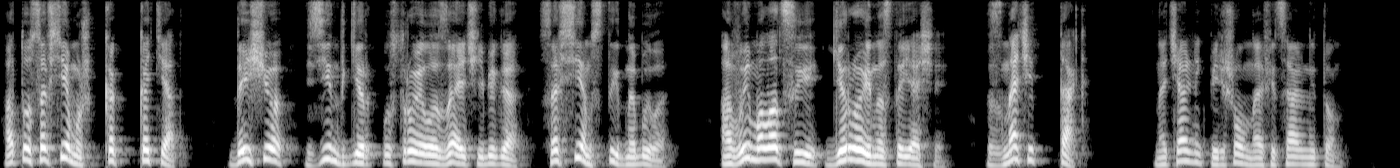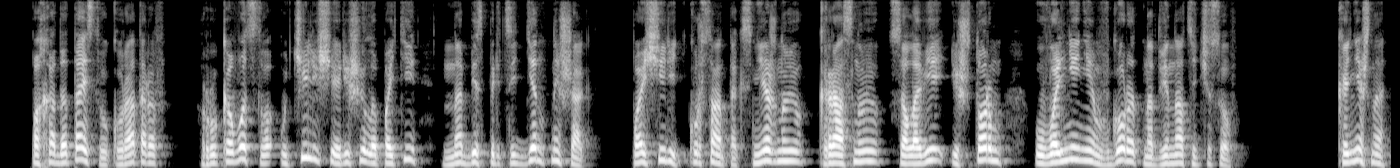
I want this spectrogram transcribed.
А то совсем уж как котят. Да еще Зиндгер устроила заячьи бега. Совсем стыдно было. А вы молодцы, герои настоящие. Значит так. Начальник перешел на официальный тон. По ходатайству кураторов, руководство училища решило пойти на беспрецедентный шаг – поощрить курсанток Снежную, Красную, Соловей и Шторм увольнением в город на 12 часов. Конечно,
